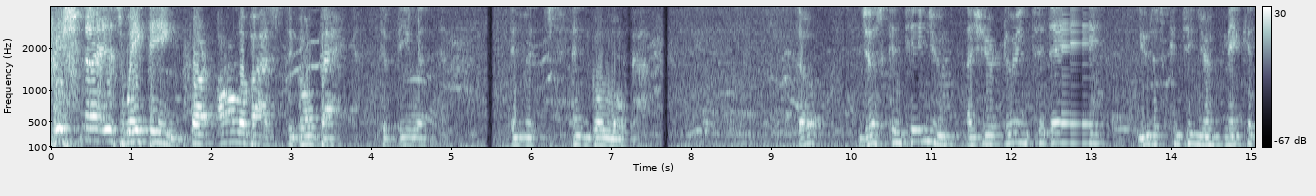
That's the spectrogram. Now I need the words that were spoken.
Krishna is waiting for all of us to go back to be with him in, in Goloka. So just continue as you're doing today. You just continue, make it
